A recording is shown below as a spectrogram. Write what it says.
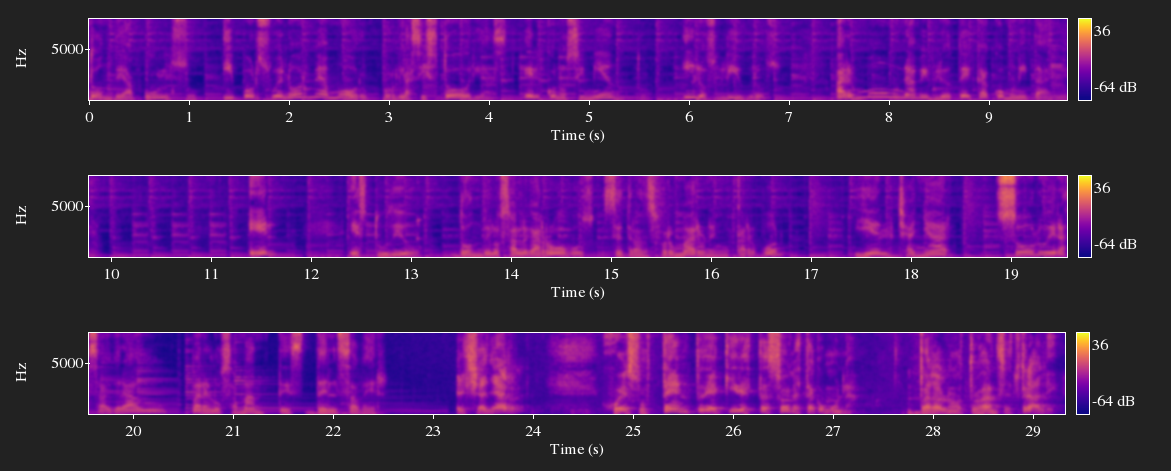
donde a pulso y por su enorme amor por las historias, el conocimiento y los libros, armó una biblioteca comunitaria. Él estudió donde los algarrobos se transformaron en carbón y el chañar solo era sagrado para los amantes del saber. El chañar fue el sustento de aquí, de esta zona, esta comuna, para nuestros ancestrales.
